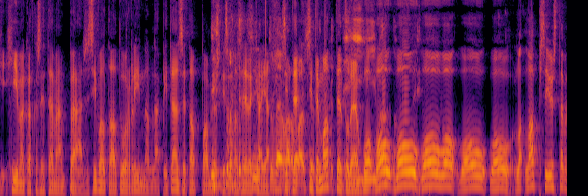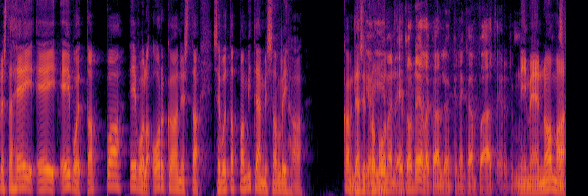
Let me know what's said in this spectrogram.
Hi- Hiiman katkaisee tämän pään, se sivaltaa tuon rinnan läpi, tämän se tappaa myöskin sitä tulee- selkää. Ja tulee sitten, se, sitten niinku, tulee, ei, wow, wow, wow, wow, wow, wow, wow, La- lapsiystävällistä, hei, ei, ei voi tappaa, ei voi olla orgaanista, se voi tappaa mitään, missä on lihaa. Kai mitä sitten robotteja. ei todellakaan lyö kenenkään päätä irti. Nimenomaan.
